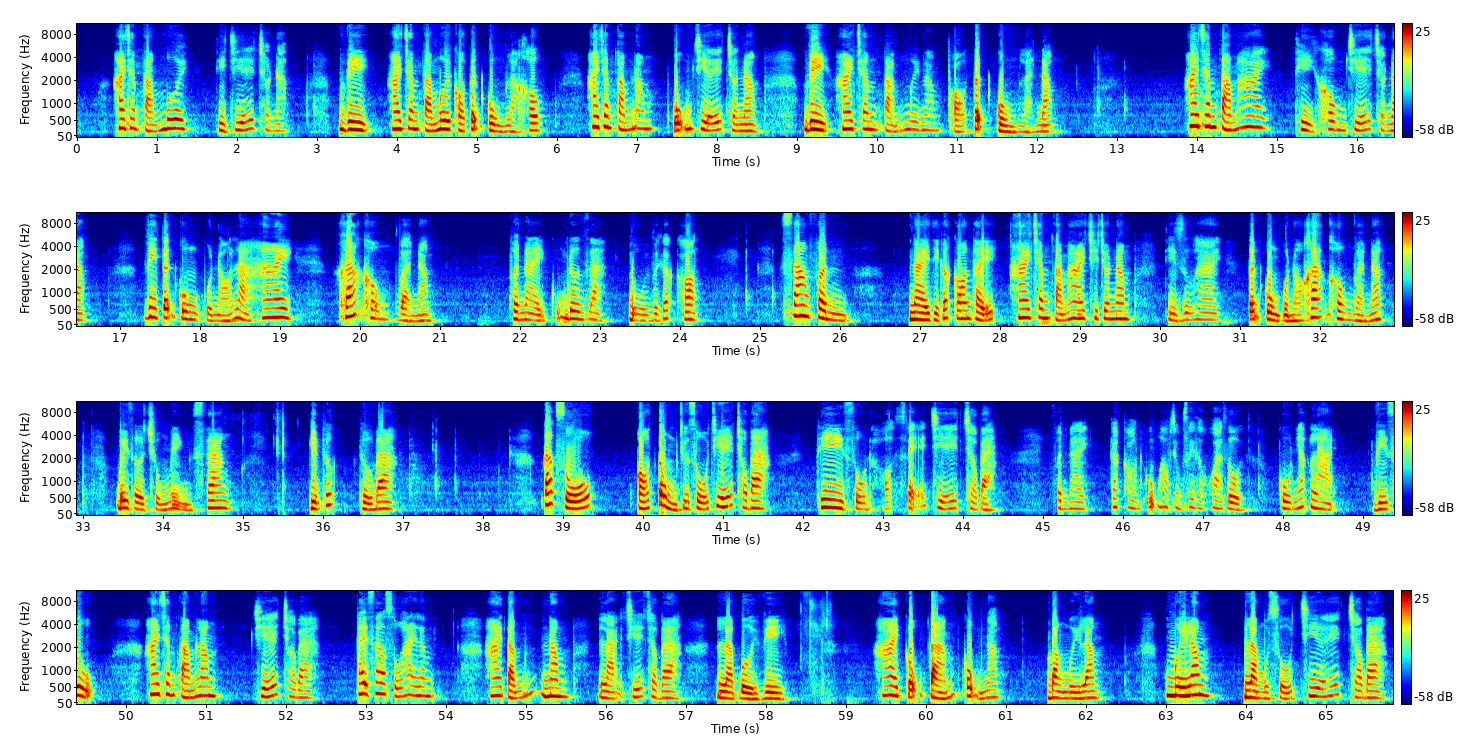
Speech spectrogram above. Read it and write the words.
280 thì chia hết cho 5. Vì 280 có tận cùng là 0. 285 cũng chia hết cho 5. Vì 285 có tận cùng là 5. 282 thì không chia hết cho 5. Vì tận cùng của nó là 2, khác 0 và 5. Phần này cũng đơn giản đối với các con. Sang phần này thì các con thấy 282 chia cho 5 thì dư 2, tận cùng của nó khác 0 và 5. Bây giờ chúng mình sang kiến thức thứ ba. Các số có tổng chữ số chia hết cho 3 thì số đó sẽ chia hết cho 3. Phần này các con cũng học trong sách giáo khoa rồi. Cô nhắc lại. Ví dụ 285 chia hết cho 3. Tại sao số 25 2 tấm 5 lại chia cho 3 là bởi vì 2 cộng 8 cộng 5 bằng 15. 15 là một số chia hết cho 3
